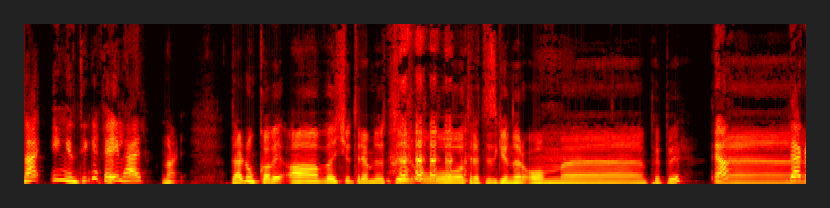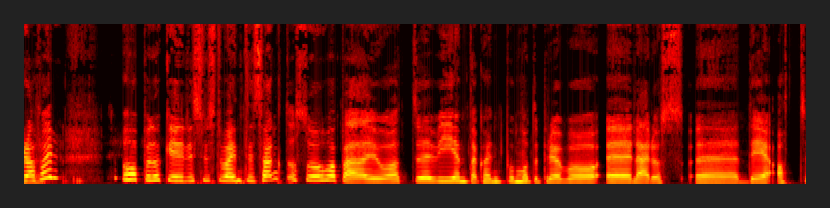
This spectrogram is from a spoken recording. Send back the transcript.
Nei, ingenting er feil her. Nei. Der dunka vi av 23 minutter og 30 sekunder om uh, pupper. Ja, Eh, Det er jeg glad for. Jeg Håper dere syns det var interessant, og så håper jeg jo at eh, vi jenter kan på en måte prøve å uh, lære oss uh, det at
